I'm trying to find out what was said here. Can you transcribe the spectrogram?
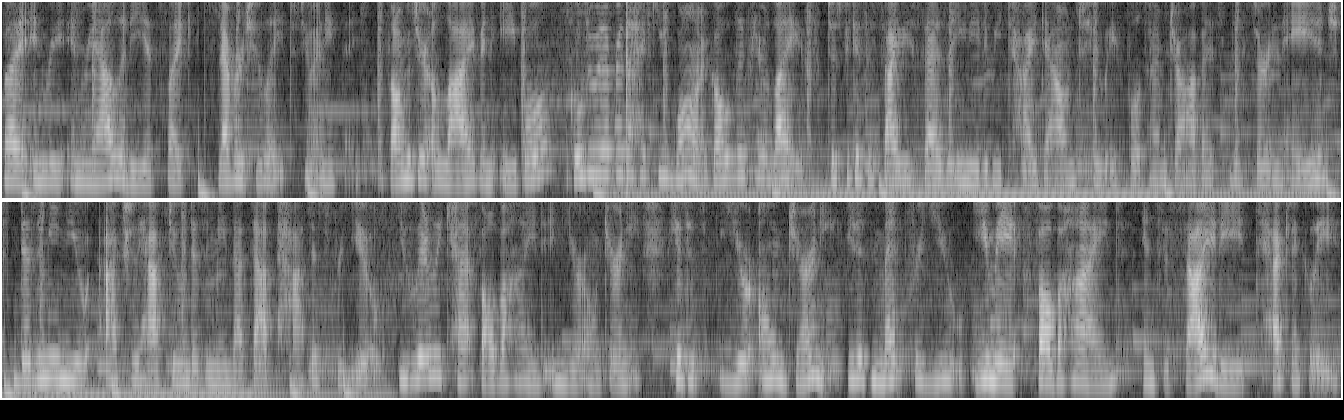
But in, re in reality, it's like, it's never too late to do anything. As long as you're alive and able, go do whatever the heck you want. Go live your life. Just because society says that you need to be tied down to a full-time job at this certain age doesn't mean you actually have to and doesn't mean that that path is for you. You literally can't fall behind in your own journey because it's your own journey. It is meant for you. You may fall behind in society technically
